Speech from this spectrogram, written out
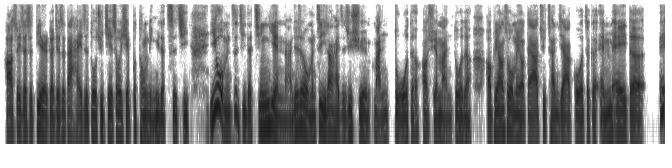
好，所以这是第二个，就是带孩子多去接受一些不同领域的刺激。以我们自己的经验呐，就是我们自己让孩子去学蛮多的，哦，学蛮多的。好，比方说我们有带他去参加过这个 M A 的，哎，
